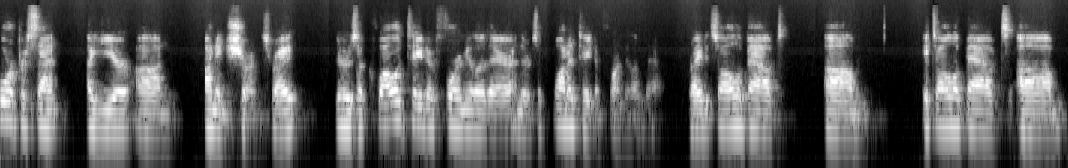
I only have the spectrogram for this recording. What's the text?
4% a year on on insurance right? There's a qualitative formula there and there's a quantitative formula there right? It's all about um, it's all about um,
